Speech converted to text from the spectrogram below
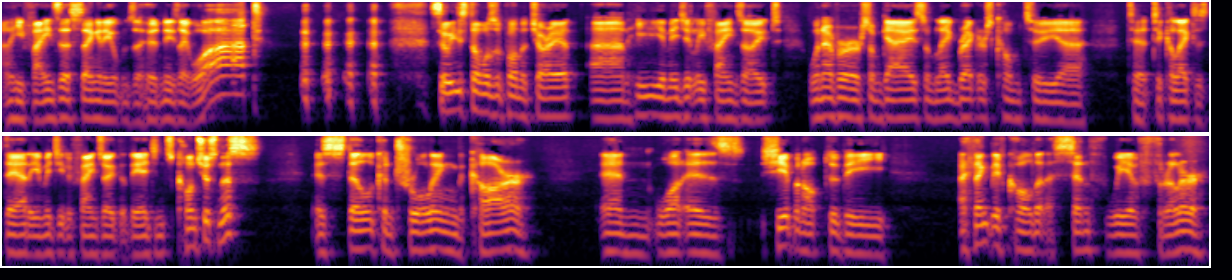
And he finds this thing and he opens the hood and he's like, what? so he stumbles upon the chariot and he immediately finds out whenever some guys, some leg breakers come to uh, to to collect his debt, he immediately finds out that the agent's consciousness is still controlling the car in what is shaping up to be I think they've called it a synth wave thriller.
